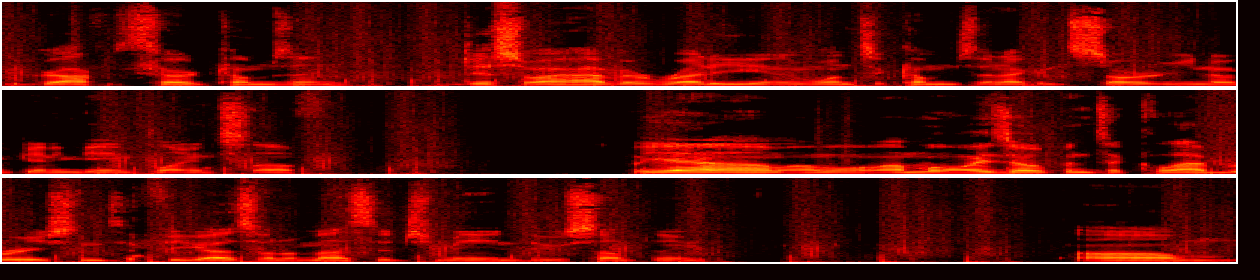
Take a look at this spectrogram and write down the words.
the graphics card comes in, just so I have it ready, and once it comes in, I can start you know getting gameplay and stuff. But yeah, um, I'm I'm always open to collaborations if you guys want to message me and do something um,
